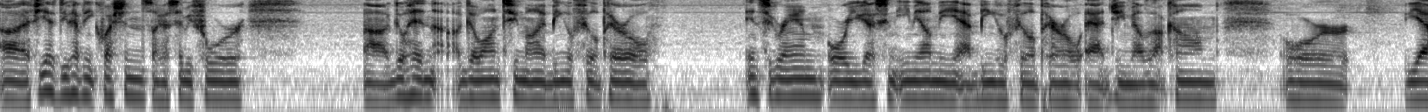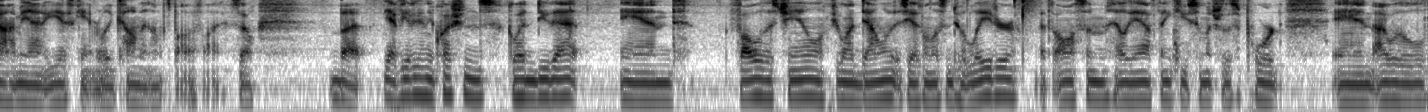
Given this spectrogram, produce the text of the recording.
Uh, if you guys do have any questions, like I said before, uh, go ahead and go on to my Bingo Fuel Apparel Instagram, or you guys can email me at bingofuelapparel at gmail.com. Or, yeah, I mean, I guess can't really comment on Spotify. So, but yeah, if you have any questions, go ahead and do that. And follow this channel if you want to download it so you guys want to listen to it later. That's awesome. Hell yeah. Thank you so much for the support. And I will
